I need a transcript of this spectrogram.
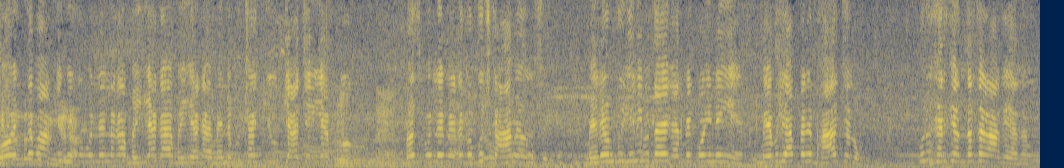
वो एकदम आके मेरे को बोलने लगा भैया का भैया का है। मैंने पूछा क्यों क्या चाहिए आपको? बस बोले मेरे को कुछ काम है उनसे। मैंने उनको ये नहीं बताया घर में कोई नहीं है। मैं बोली आप पहले बाहर चलो। पूरे घर के अंदर तक आ गया था वो।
